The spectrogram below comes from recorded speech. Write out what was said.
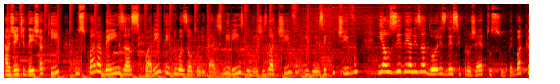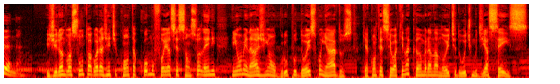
A gente deixa aqui os parabéns às 42 autoridades mirins do Legislativo e do Executivo e aos idealizadores desse projeto super bacana. E girando o assunto, agora a gente conta como foi a sessão solene em homenagem ao grupo Dois Cunhados, que aconteceu aqui na Câmara na noite do último dia 6.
